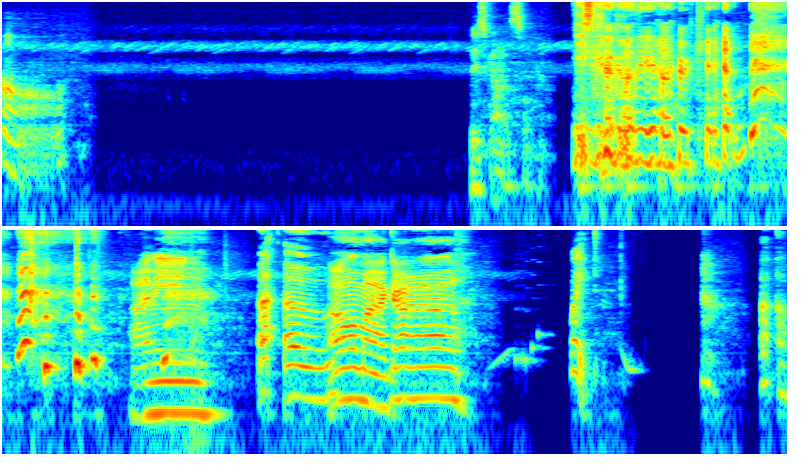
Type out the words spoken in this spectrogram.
Oh, He's gonna solve he's gonna go the other can. I mean, uh oh. oh my god. Wait. Uh oh.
